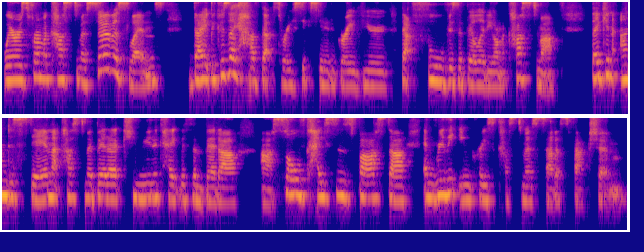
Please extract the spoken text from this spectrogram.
Whereas from a customer service lens, they because they have that 360 degree view, that full visibility on a customer, they can understand that customer better, communicate with them better, uh, solve cases faster, and really increase customer satisfaction.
